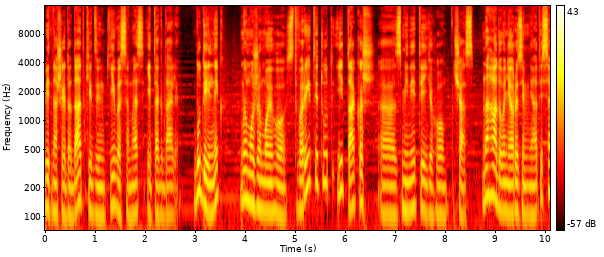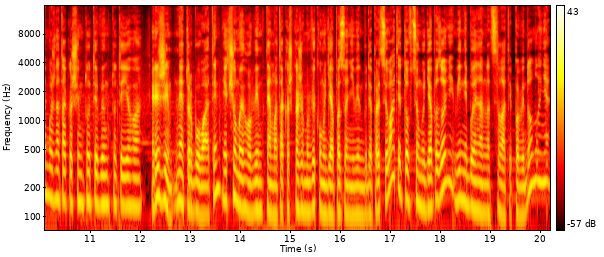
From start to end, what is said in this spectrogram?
від наших додатків, дзвінків, смс і так далі. Будильник. Ми можемо його створити тут і також е, змінити його час. Нагадування розімнятися, можна також вімкнути, вимкнути його. Режим не турбувати. Якщо ми його вімкнемо, також кажемо, в якому діапазоні він буде працювати, то в цьому діапазоні він не буде нам надсилати повідомлення,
